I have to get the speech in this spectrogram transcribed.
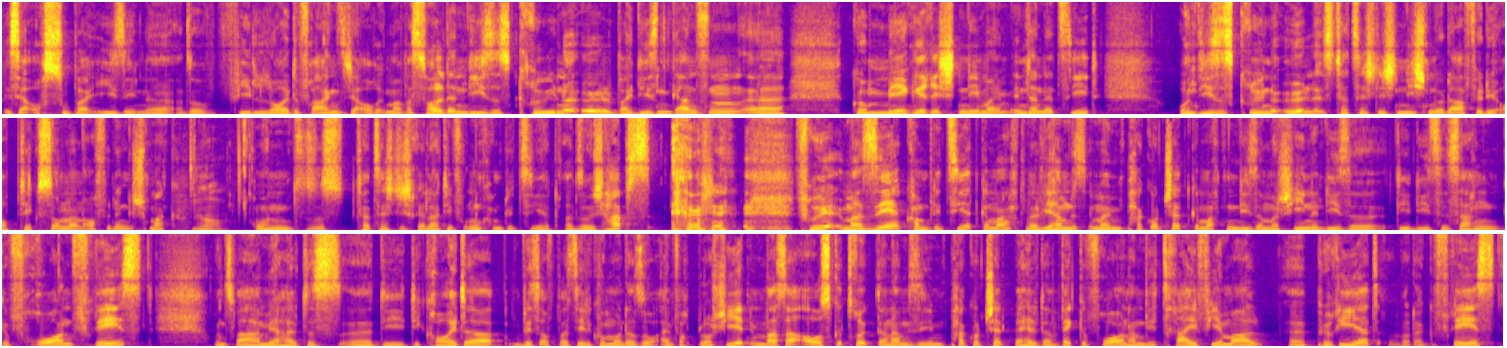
ist ja auch super easy. Ne? Also viele Leute fragen sich ja auch immer, was soll denn dieses grüne Öl bei diesen ganzen äh, Gourmet-Gerichten, die man im Internet sieht? Und dieses grüne Öl ist tatsächlich nicht nur da für die Optik, sondern auch für den Geschmack. Ja. Und es ist tatsächlich relativ unkompliziert. Also ich habe es früher immer sehr kompliziert gemacht, weil wir haben das immer im Paco-Chat gemacht, in dieser Maschine, diese, die diese Sachen gefroren fräst. Und zwar haben wir halt das, äh, die, die Kräuter bis auf Basilikum oder so einfach blanchiert, im Wasser ausgedrückt, dann haben sie im Paco-Chat-Behälter weggefroren, haben die drei, viermal äh, püriert oder gefräst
